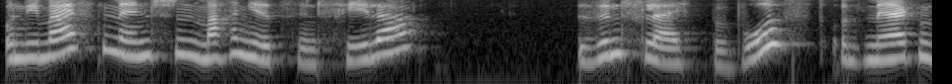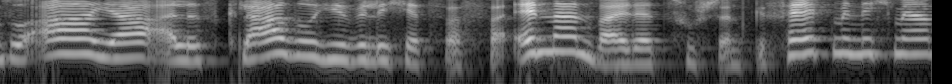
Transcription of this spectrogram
Und die meisten Menschen machen jetzt den Fehler, sind vielleicht bewusst und merken so, ah ja, alles klar, so hier will ich jetzt was verändern, weil der Zustand gefällt mir nicht mehr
